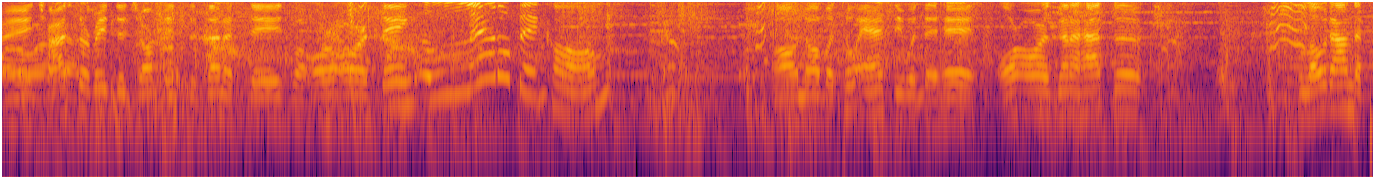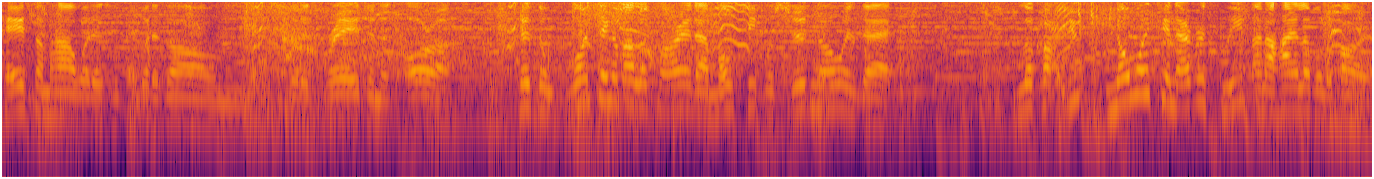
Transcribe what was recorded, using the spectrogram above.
Alright, tries to read the jump into center stage, but Aura Ora is staying a little bit calm. Oh no, but too antsy with the hit. Aura Ora is gonna have to slow down the pace somehow with his with his um with his rage and his aura. Because the one thing about Lucario that most people should know is that Lucario, you, no one can ever sleep on a high level Lucario.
